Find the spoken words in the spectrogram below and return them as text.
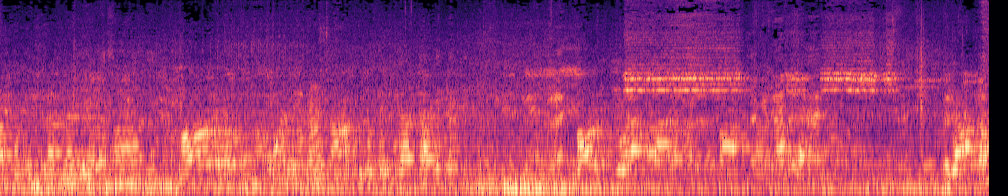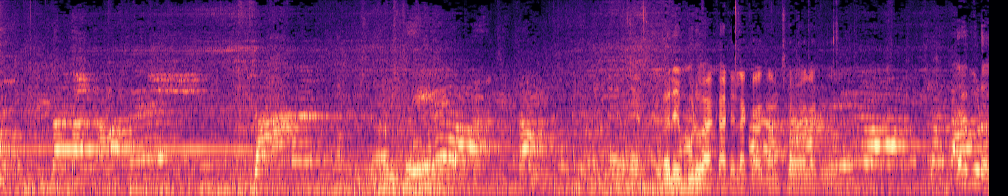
आपको देखना चाहिए और को देखना चाहिए और अरे बुढ़वा काटेला का काम छवा लग। ए बुढ़ो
